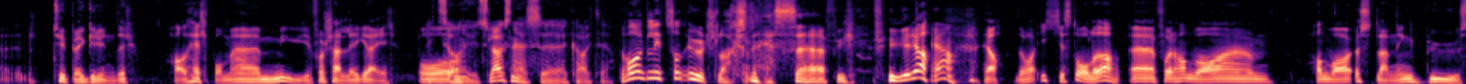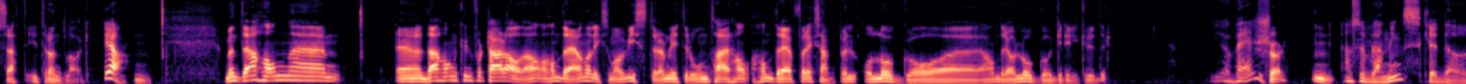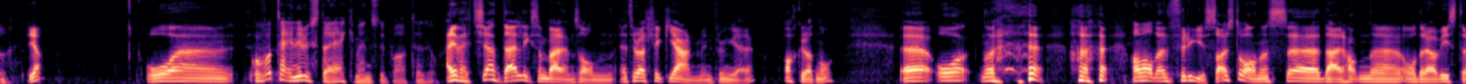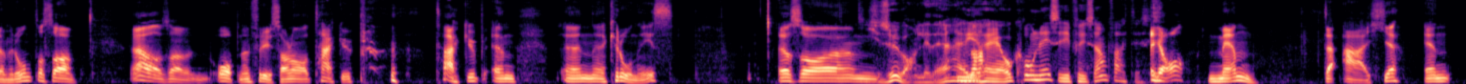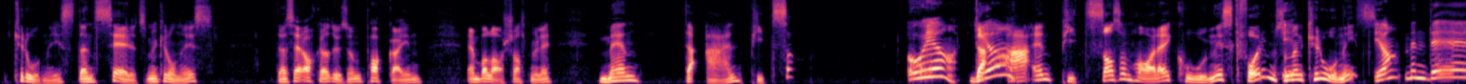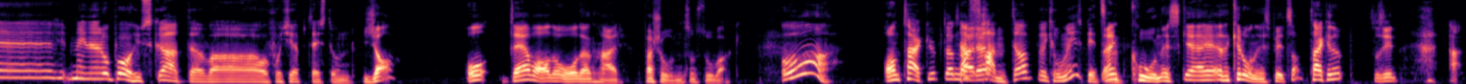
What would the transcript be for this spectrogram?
type gründer. Hadde holdt på med mye forskjellige greier. Og Litt sånn Utslagsnes-karakter. det var litt sånn Utslagsnes-fyr, ja. Ja. Ja, Det var ikke Ståle, da. eh, For han var, han var østlending bosatt i Trøndelag. Ja. Men det han eh, eh, det han kunne fortelle, han, han drev nå liksom og visste dem litt rundt her. Han, han drev Han drev og logga grillkrydder ja vel. sjøl. Mm. Altså blandingskrydder. Ja. Og eh, Hvorfor tegner du strek mens du prater? så? Jeg vet ikke. Det er liksom bare en sånn Jeg tror det er slik hjernen min fungerer akkurat nå. Uh, og når Han hadde en fryser stående eh, der han uh, og drev og viste dem rundt, og så ja, altså, åpner fryseren og tar opp, opp en, en kroneis. Så eh, Ikke så uvanlig, det. Jeg har òg kroneis i fryseren, faktisk. Ja, men det er ikke en kronis. Den ser ut som en kronis. Den ser akkurat ut som pakka inn emballasje og alt mulig. Men det er en pizza. Å ja. Det ja. er en pizza som har ei konisk form, som en kronis. Ja, men det mener du på å huske at det var å få kjøpt en stund. Ja. Og det var det òg den her personen som sto bak. Å! Og han tar opp den Så han der, fant opp kroningspizzaen? den koniske kronispizzaen kronispizza. Tar den opp, så sier han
